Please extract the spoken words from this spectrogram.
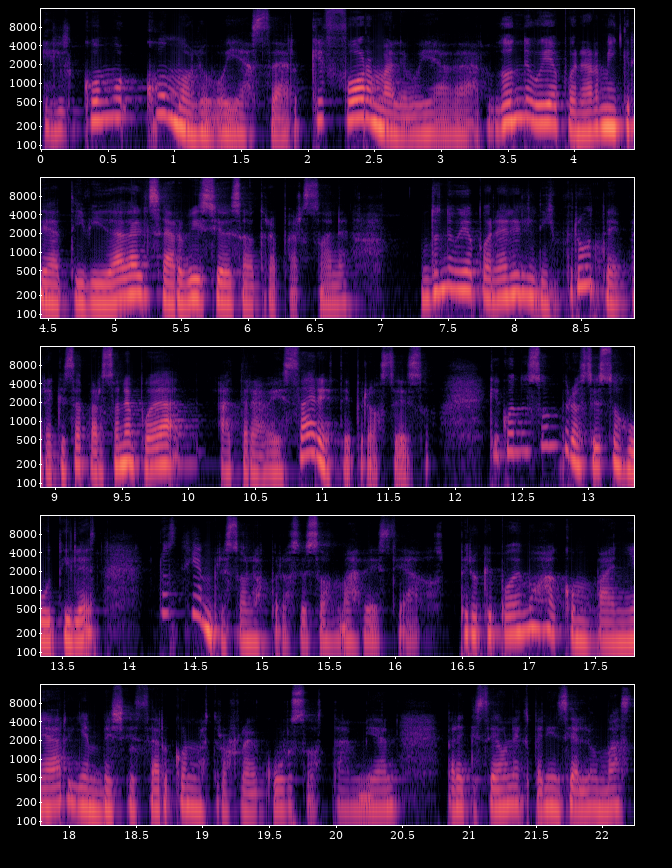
el cómo, cómo lo voy a hacer, qué forma le voy a dar, dónde voy a poner mi creatividad al servicio de esa otra persona, dónde voy a poner el disfrute para que esa persona pueda atravesar este proceso. Que cuando son procesos útiles, no siempre son los procesos más deseados, pero que podemos acompañar y embellecer con nuestros recursos también para que sea una experiencia lo más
